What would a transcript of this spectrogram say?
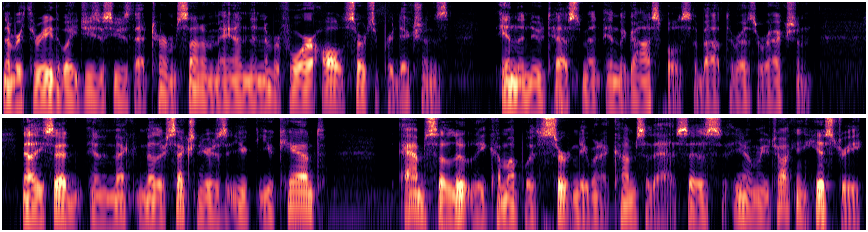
Number three, the way Jesus used that term, Son of Man. Then number four, all sorts of predictions in the New Testament, in the Gospels about the resurrection. Now, he said in another section here is you, you can't absolutely come up with certainty when it comes to that. It says, you know, when you're talking history,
